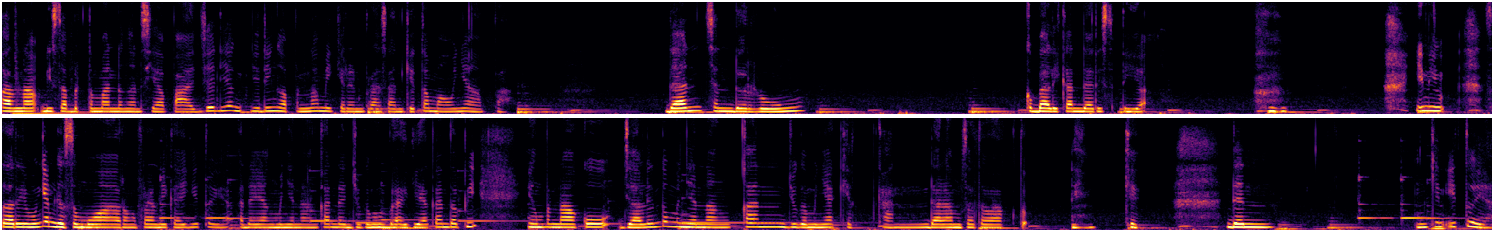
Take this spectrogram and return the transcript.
karena bisa berteman dengan siapa aja dia jadi nggak pernah mikirin perasaan kita maunya apa dan cenderung kebalikan dari setia. Ini sorry mungkin gak semua orang friendly kayak gitu ya. Ada yang menyenangkan dan juga membahagiakan tapi yang pernah aku jalin tuh menyenangkan juga menyakitkan dalam satu waktu. Oke. Okay. dan mungkin itu ya.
